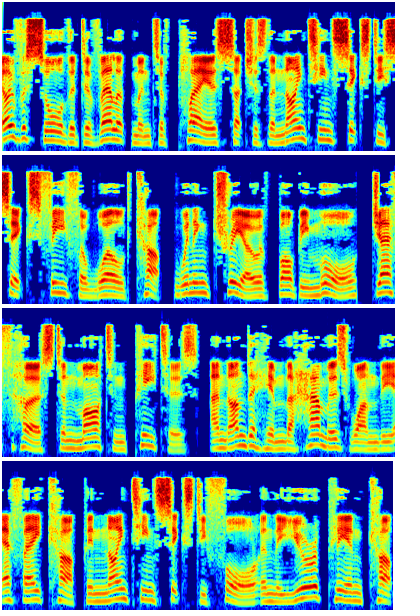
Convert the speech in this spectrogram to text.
oversaw the development of players such as the 1966 FIFA World Cup winning trio of Bobby Moore, Geoff Hurst and Martin Peters, and under him the Hammers won the FA Cup in 1964 and the European Cup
